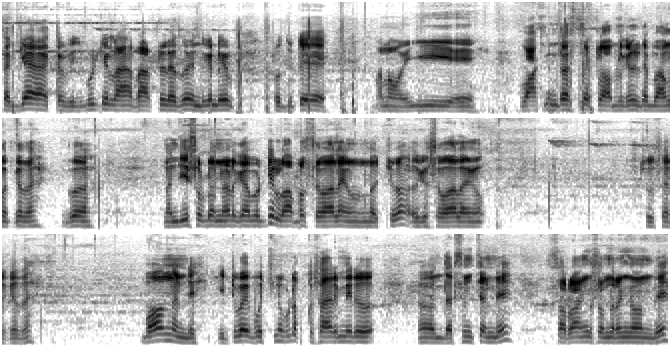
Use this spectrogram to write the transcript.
సరిగ్గా అక్కడ విజిబిలిటీ రా రావట్లేదు. ఎందుకంటే ప్రొద్దుటే మనం ఈ వాకింగ్ చేస్తే లోపలికి వెళ్తే బాగుంది కదా? ఇంకో నందీశ్వరుడు ఉన్నాడు కాబట్టి లోపల శివాలయం ఉండొచ్చు. అది శివాలయం చూశారు కదా? బాగుందండి. ఇటువైపు వచ్చినప్పుడు ఒక్కసారి మీరు దర్శించండి. సర్వాంగ సుందరంగా ఉంది.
